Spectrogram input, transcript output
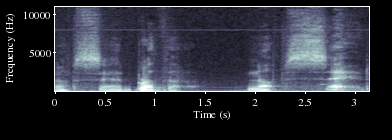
Enough said, brother. Enough said.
